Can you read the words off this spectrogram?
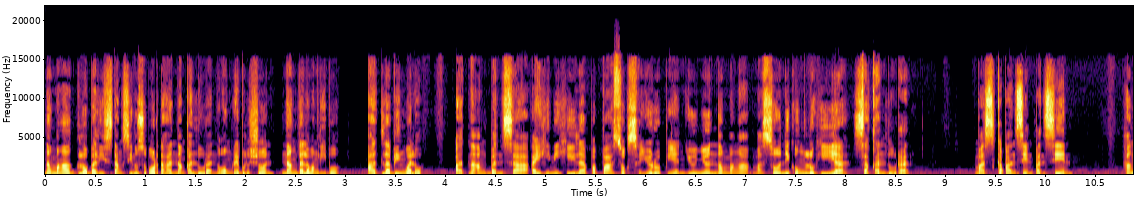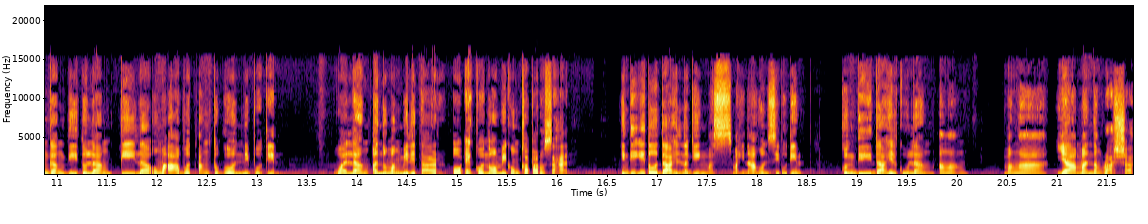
ng mga globalistang sinusuportahan ng kanluran noong revolusyon ng 2018 at na ang bansa ay hinihila papasok sa European Union ng mga masonikong lohiya sa kanluran. Mas kapansin-pansin, hanggang dito lang tila umaabot ang tugon ni Putin. Walang anumang militar o ekonomikong kaparusahan. Hindi ito dahil naging mas mahinahon si Putin, kundi dahil kulang ang mga yaman ng Russia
